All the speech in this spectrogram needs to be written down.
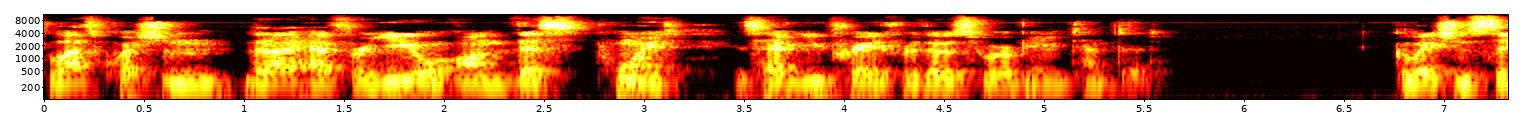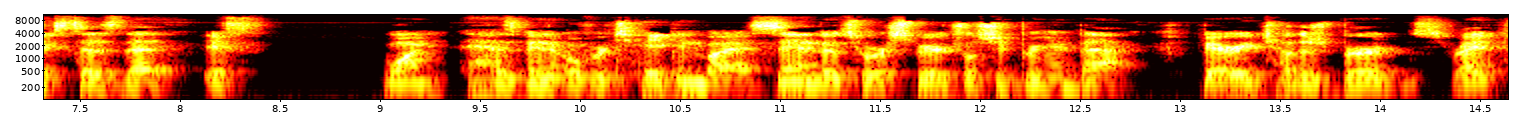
The last question that I have for you on this point is have you prayed for those who are being tempted? Galatians 6 says that if one has been overtaken by a sin, those who are spiritual should bring him back. Bear each other's burdens, right?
